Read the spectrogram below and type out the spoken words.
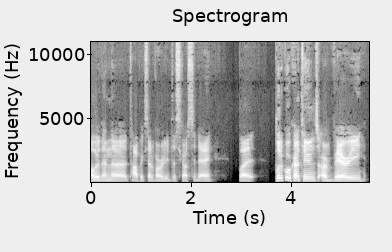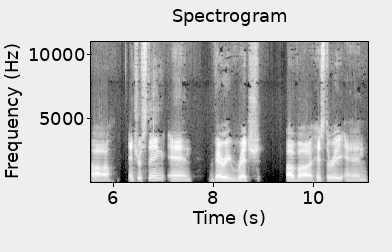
other than the topics that I've already discussed today. But political cartoons are very uh, interesting and very rich of uh, history and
